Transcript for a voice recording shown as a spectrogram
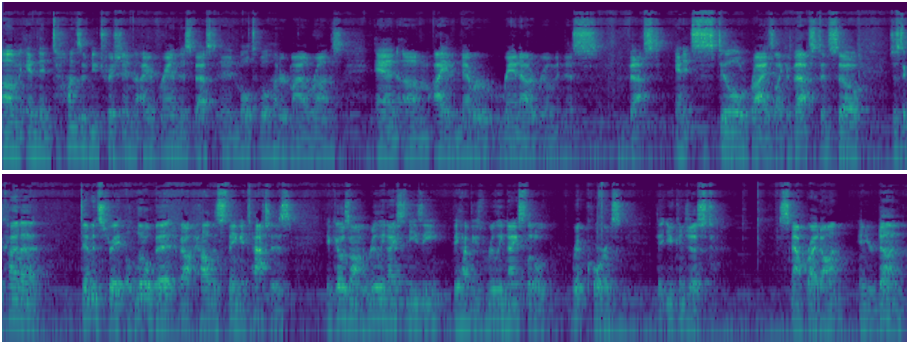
um, and then tons of nutrition. I have ran this vest in multiple hundred mile runs, and um, I have never ran out of room in this vest and it still rides like a vest. And so just to kind of demonstrate a little bit about how this thing attaches, it goes on really nice and easy. They have these really nice little rip cords that you can just snap right on and you're done.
